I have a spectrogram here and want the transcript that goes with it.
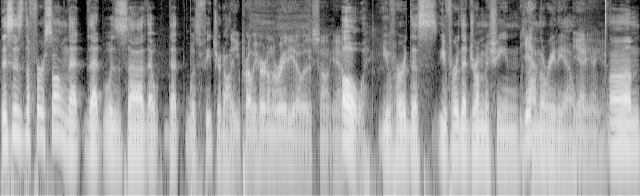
this is the first song that that was uh, that that was featured on. That you probably heard on the radio with this song. Yeah. oh, you've heard this. You've heard that drum machine Yeah. on the radio. Yeah, yeah, yeah. Um.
